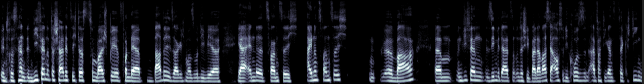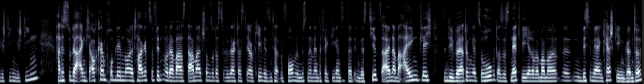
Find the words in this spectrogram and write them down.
Interessant. Inwiefern unterscheidet sich das zum Beispiel von der Bubble, sage ich mal so, die wir ja Ende 2021 äh, war. Ähm, inwiefern sehen wir da jetzt einen Unterschied? Weil da war es ja auch so, die Kurse sind einfach die ganze Zeit gestiegen, gestiegen, gestiegen. Hattest du da eigentlich auch kein Problem, neue Tage zu finden? Oder war es damals schon so, dass du gesagt hast, ja, okay, wir sind halt ein Fonds, wir müssen im Endeffekt die ganze Zeit investiert sein, aber eigentlich sind die Bewertungen jetzt so hoch, dass es nett wäre, wenn man mal äh, ein bisschen mehr in Cash gehen könnte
